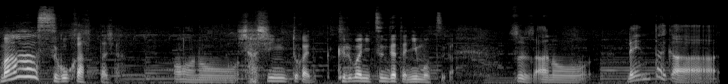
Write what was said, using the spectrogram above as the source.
まあすごかったじゃんあのー写真とか車に積んであった荷物が。そうです。あのーレンタカ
